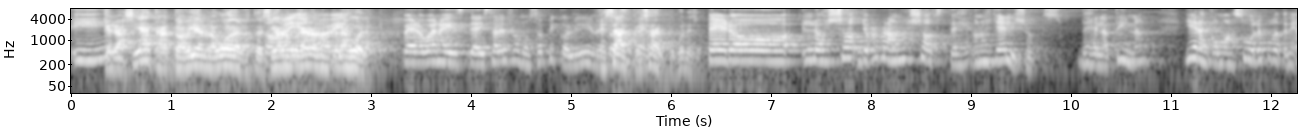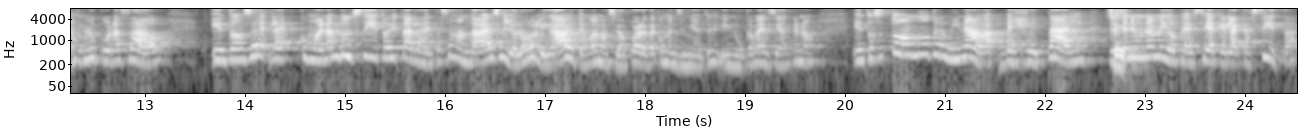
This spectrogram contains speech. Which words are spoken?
Y Que lo hacía hasta todavía en la boda, lo romper, romper todavía. las bolas. Pero bueno, y de ahí sale el famoso todo Exacto, exacto, por eso. Pero los shots, yo preparaba unos shots, de, unos jelly shots de gelatina y eran como azules porque tenían blue curazao. Y entonces, la- como eran dulcitos y tal, la gente se mandaba eso y yo los obligaba y tengo demasiado poder de convencimiento y, y nunca me decían que no. Y entonces todo el mundo terminaba vegetal. Yo Sí. tenía un amigo que decía que la casita,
